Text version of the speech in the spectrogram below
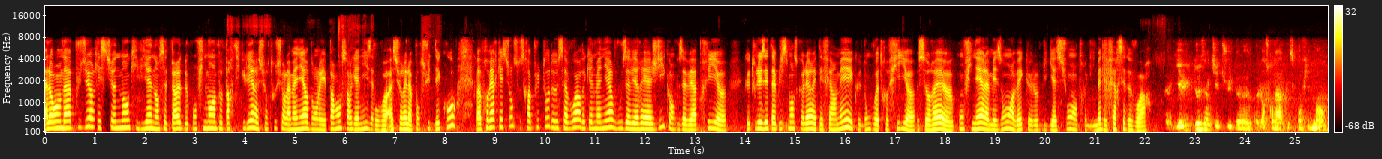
Alors, on a plusieurs questionnements qui viennent en cette période de confinement un peu particulière et surtout sur la manière dont les parents s'organisent pour assurer la poursuite des cours. Ma première question, ce sera plutôt de savoir de quelle manière vous avez réagi quand vous avez appris euh, que tous les établissements scolaires étaient fermés et que donc votre fille euh, serait euh, confinée à la maison avec l'obligation, entre guillemets, de faire ses devoirs. Il y a eu deux inquiétudes lorsqu'on a appris ce confinement.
